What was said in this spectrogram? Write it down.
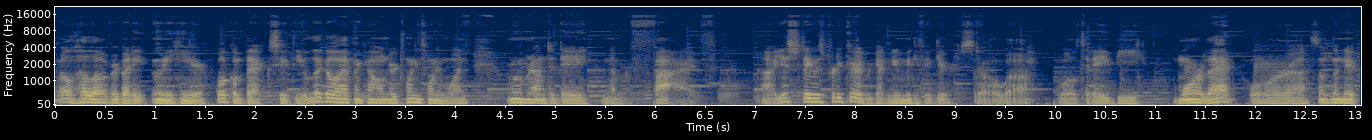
Well, hello everybody, Oonie here. Welcome back to the LEGO Advent Calendar 2021. We're moving on to day number five. Uh, yesterday was pretty good. We got a new minifigure. So, uh, will today be more of that or uh, something new?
